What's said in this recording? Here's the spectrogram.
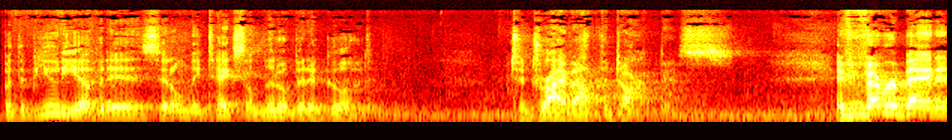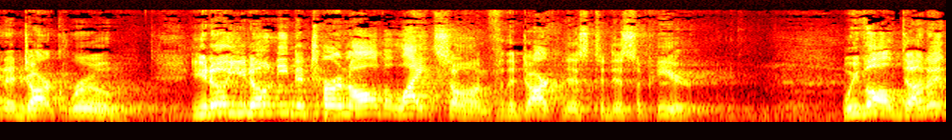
But the beauty of it is, it only takes a little bit of good to drive out the darkness. If you've ever been in a dark room, you know you don't need to turn all the lights on for the darkness to disappear. We've all done it.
